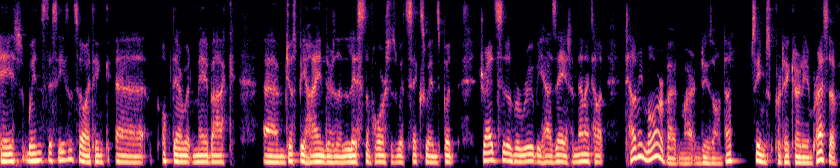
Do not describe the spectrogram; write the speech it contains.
eight wins this season. So I think uh, up there with Maybach. Um, just behind, there's a list of horses with six wins, but Dread Silver Ruby has eight. And then I thought, tell me more about Martin Duzon. That seems particularly impressive.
